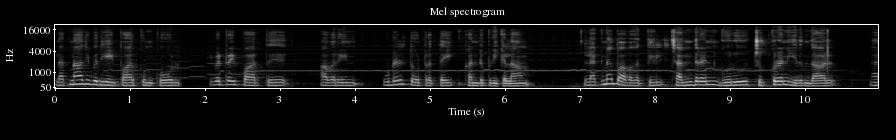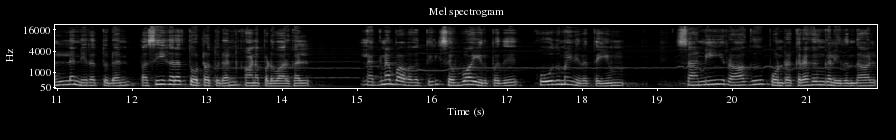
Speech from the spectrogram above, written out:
லக்னாதிபதியை பார்க்கும் கோள் இவற்றை பார்த்து அவரின் உடல் தோற்றத்தை கண்டுபிடிக்கலாம். லக்ன பாவகத்தில் சந்திரன் குரு சுக்ரன் இருந்தால் நல்ல நிறத்துடன் வசீகர தோற்றத்துடன் காணப்படுவார்கள். லக்ன பாவகத்தில் செவ்வாய் இருப்பது கோதுமை நிறத்தையும் சனி ராகு போன்ற கிரகங்கள் இருந்தால்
